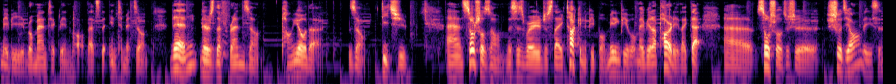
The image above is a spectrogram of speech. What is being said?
maybe romantically involved. That's the intimate zone. Then there's the friend zone, 朋友的 zone, 地区 and social zone. This is where you're just like talking to people, meeting people, maybe at a party like that. Uh, social 就是社交的意思，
